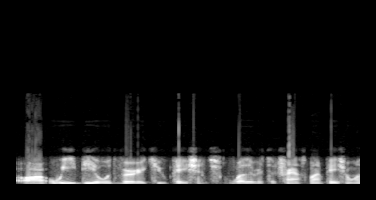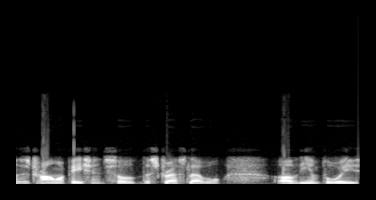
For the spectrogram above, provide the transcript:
our, we deal with very acute patients, whether it's a transplant patient, whether it's a trauma patient. So the stress level of the employees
